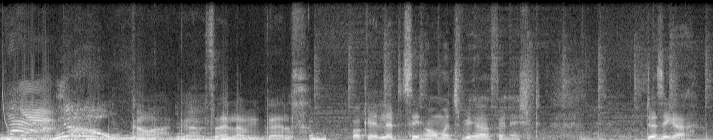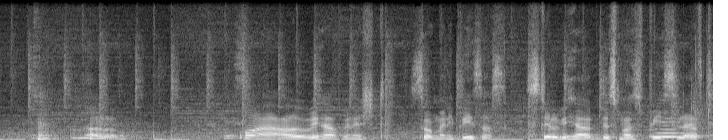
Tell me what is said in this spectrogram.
Yeah. No! Come on, girls. I love you, girls. Okay, let's see how much we have finished. Jessica. Oh. Wow, we have finished so many pieces. Still, we have this much piece mm. left.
